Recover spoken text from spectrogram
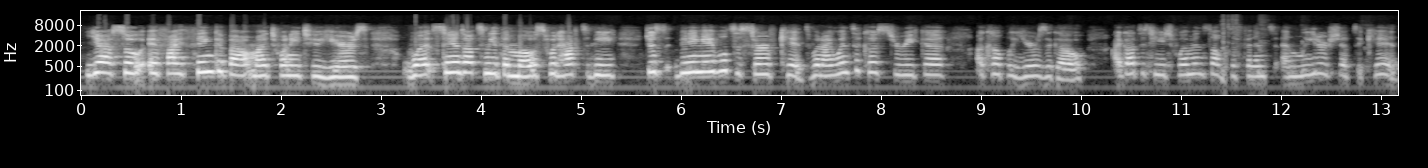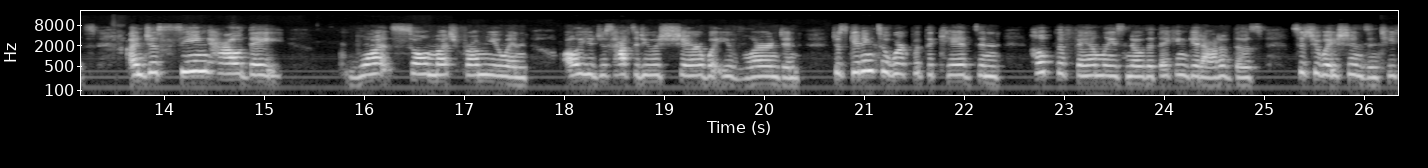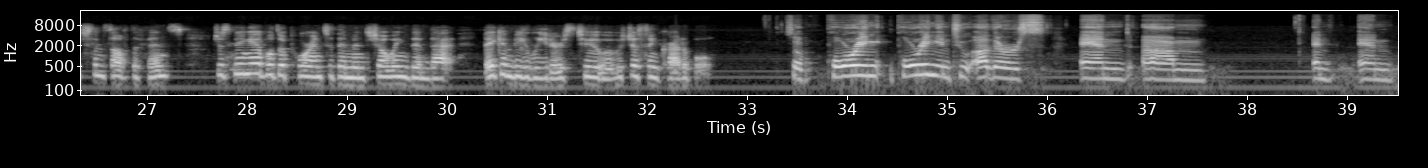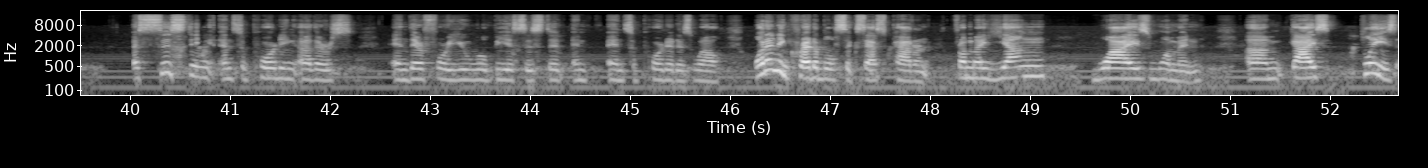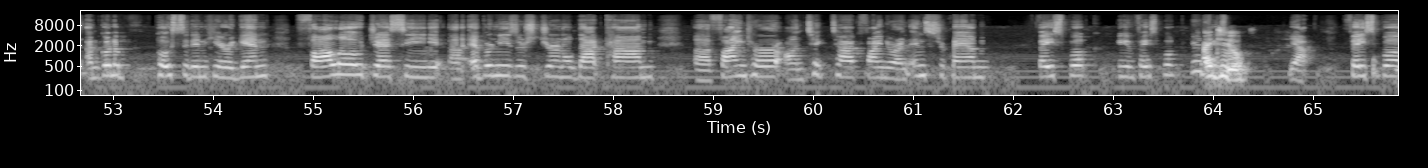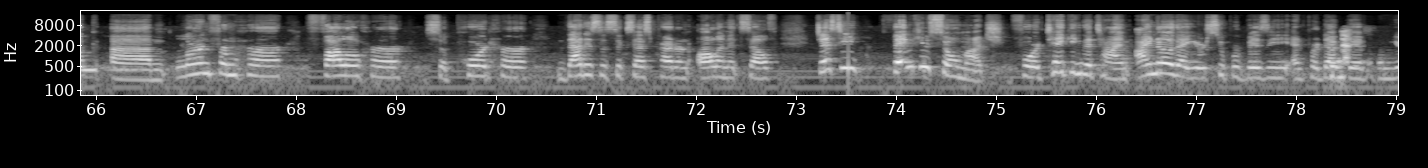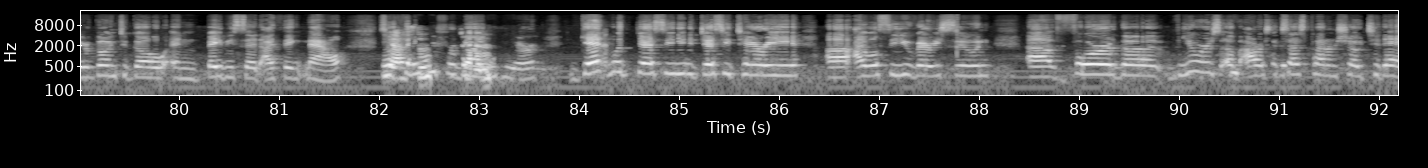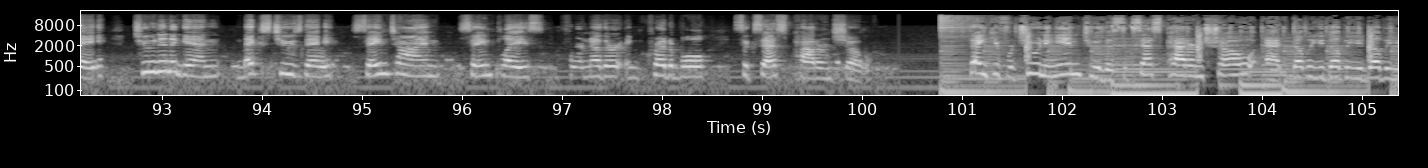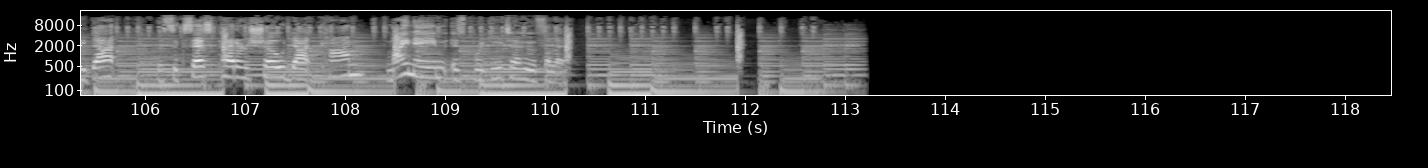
Yeah so if i think about my 22 years what stands out to me the most would have to be just being able to serve kids. When i went to costa rica a couple years ago I got to teach women's self defense and leadership to kids. And just seeing how they want so much from you, and all you just have to do is share what you've learned, and just getting to work with the kids and help the families know that they can get out of those situations and teach them self defense. Just being able to pour into them and showing them that they can be leaders too. It was just incredible. So pouring pouring into others and um, and and assisting and supporting others and therefore you will be assisted and, and supported as well. What an incredible success pattern from a young wise woman. Um, guys please i'm going to post it in here again. Follow jessie uh, ebenezersjournal.com uh, find her on tiktok find her on instagram facebook. You even facebook? I do. Yeah facebook. Um, learn from her follow her support her. That is a success pattern all in itself. Jessie, thank you so much for taking the time. I know that you're super busy and productive yes. and you're going to go and babysit, I think, now. So yes, thank you for being here. Get with Jessie, Jessie Terry. Uh, I will see you very soon. Uh, for the viewers of our Success Pattern Show today, tune in again next Tuesday, same time, same place for another incredible Success Pattern Show. Thank you for tuning in to the Success Pattern Show at www.thesuccesspatternshow.com. My name is Brigitte Höfele.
